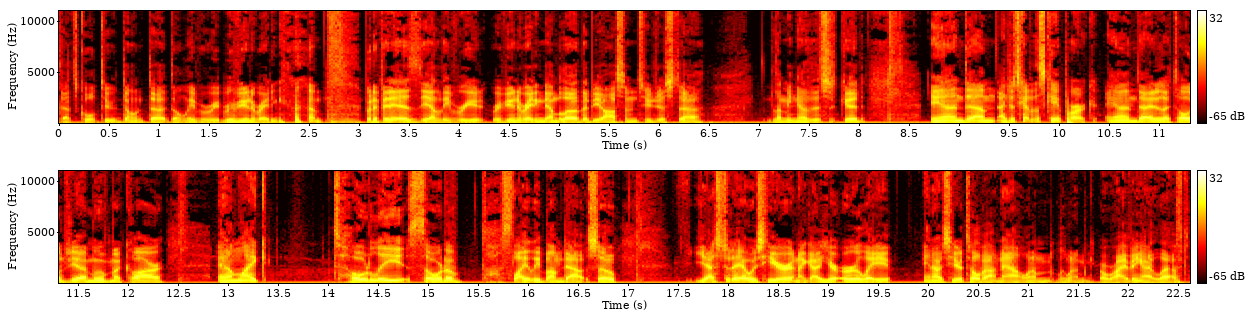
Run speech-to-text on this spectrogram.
that's cool too. Don't uh, don't leave a re- review and a rating. but if it is, yeah, leave a re- review and a rating down below. That'd be awesome to just uh, let me know this is good. And um, I just got to the skate park, and as I told you, I moved my car, and I'm like totally, sort of, slightly bummed out. So yesterday I was here, and I got here early, and I was here till about now. When I'm when I'm arriving, I left.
